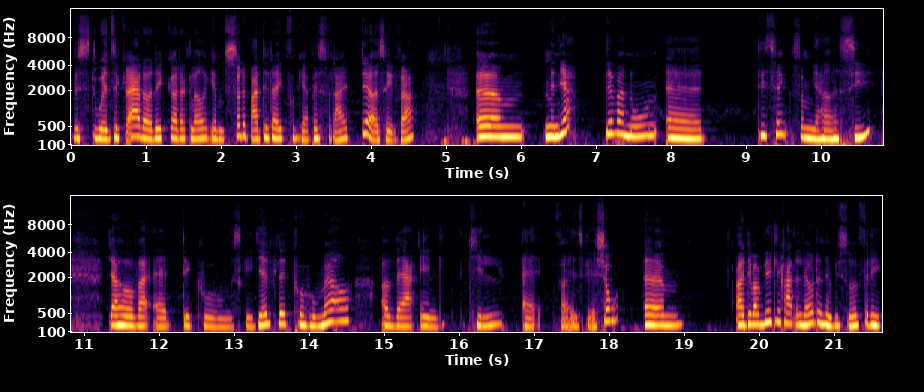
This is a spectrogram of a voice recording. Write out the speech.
hvis du integrerer det, og det ikke gør dig glad, jamen, så er det bare det, der ikke fungerer bedst for dig. Det er også helt fair. Øhm, men ja, det var nogle af de ting, som jeg havde at sige. Jeg håber, at det kunne måske hjælpe lidt på humøret og være en kilde af, for inspiration. Øhm, og det var virkelig rart at lave den her episode, fordi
